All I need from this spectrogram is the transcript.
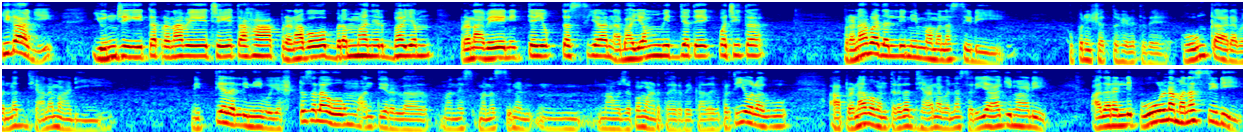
ಹೀಗಾಗಿ ಯುಂಜೀತ ಪ್ರಣವೇ ಚೇತಃ ಪ್ರಣವೋ ಬ್ರಹ್ಮ ನಿರ್ಭಯಂ ಪ್ರಣವೇ ನಿತ್ಯಯುಕ್ತಸ್ಯ ನ ಭಯಂ ವಿದ್ಯತೆ ಕ್ವಚಿತ. ಪ್ರಣವದಲ್ಲಿ ನಿಮ್ಮ ಮನಸ್ಸಿಡಿ. ಉಪನಿಷತ್ತು ಹೇಳುತ್ತದೆ ಓಂಕಾರವನ್ನು ಧ್ಯಾನ ಮಾಡಿ. ನಿತ್ಯದಲ್ಲಿ ನೀವು ಎಷ್ಟು ಸಲ ಓಂ ಅಂತೀರಲ್ಲ, ಮನಸ್ ಮನಸ್ಸಿನಲ್ಲಿ ನಾವು ಜಪ ಮಾಡ್ತಾ ಇರಬೇಕಾದಾಗ ಪ್ರತಿಯೊಳಗೂ ಆ ಪ್ರಣವ ಮಂತ್ರದ ಧ್ಯಾನವನ್ನು ಸರಿಯಾಗಿ ಮಾಡಿ. ಅದರಲ್ಲಿ ಪೂರ್ಣ ಮನಸ್ಸಿಡಿ.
